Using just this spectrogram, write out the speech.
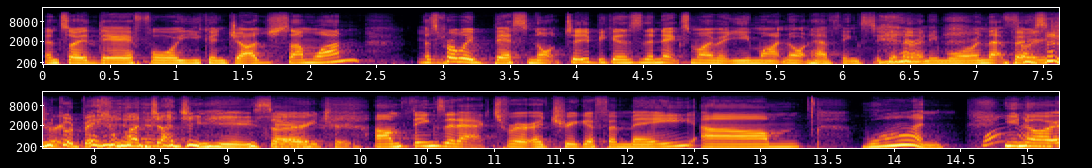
and so therefore you can judge someone. Mm. It's probably best not to because the next moment you might not have things together anymore, and that So person true. could be the one judging you. So, Very true. Um, things that act for a trigger for me, um, wine. You know,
